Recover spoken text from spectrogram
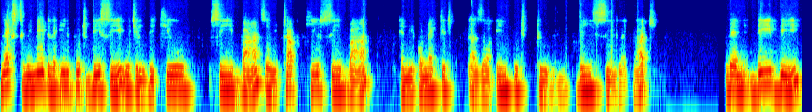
Next, we need the input DC, which will be QC bar. So we tap QC bar and we connect it as our input to DC like that. Then DB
